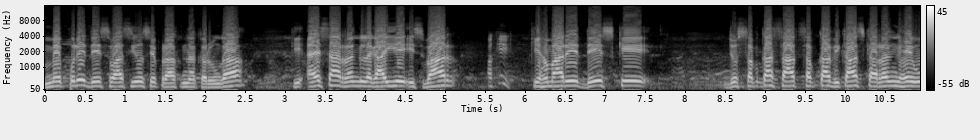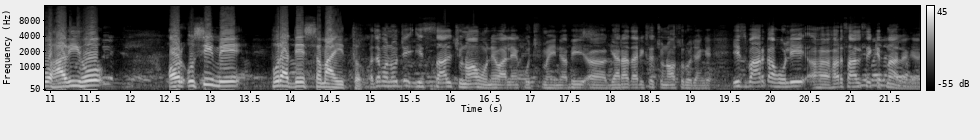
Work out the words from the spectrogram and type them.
मैं पूरे देशवासियों से प्रार्थना करूँगा कि ऐसा रंग लगाइए इस बार कि हमारे देश के जो सबका साथ सबका विकास का रंग है वो हावी हो और उसी में पूरा देश समाहित हो। अच्छा मनोज जी इस साल चुनाव होने वाले हैं कुछ महीने। अभी ग्यारह तारीख से चुनाव शुरू हो जाएँगे। इस बार का होली हर साल से कितना अलग है?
